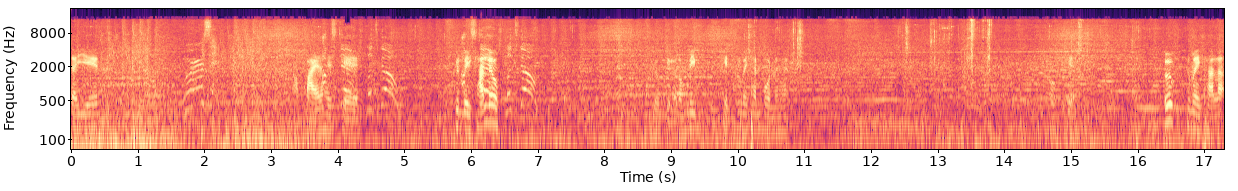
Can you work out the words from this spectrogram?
ใจเย็น Where is it? เอาไปแล้ว HK Upstairs, let's go! ขึ้นไปอีกชั้นเร็ว Upstairs, Let's go! เดี๋ยวเดี๋ยวเราต้องรีบเข็นขึ้นไปชั้นบนนะฮะ เคอึ๊บขึ้นมาอีกชั้นละ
